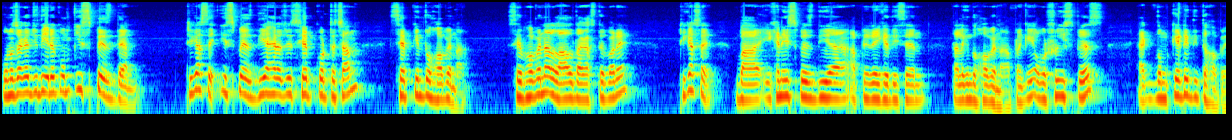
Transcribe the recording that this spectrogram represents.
কোনো জায়গায় যদি এরকম স্পেস দেন, ঠিক আছে? স্পেস দিয়ে হেরা যদি সেভ করতে চান সেভ কিন্তু হবে না। সেভ হবে না, লাল দাগ আসতে পারে, ঠিক আছে? বা এখানে স্পেস দিয়ে আপনি রেখে দিছেন, তাহলে কিন্তু হবে না। আপনাকে অবশ্যই স্পেস একদম কেটে দিতে হবে,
